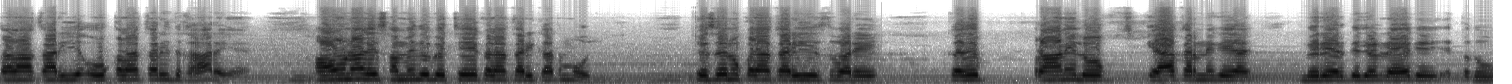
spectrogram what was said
ਕਲਾਕਾਰੀ ਹੈ ਉਹ ਕਲਾਕਾਰੀ ਦਿਖਾ ਰਹੇ ਆ ਆਉਣ ਵਾਲੇ ਸਮੇਂ ਦੇ ਵਿੱਚ ਇਹ ਕਲਾਕਾਰੀ ਖਤਮ ਹੋ ਜੂਗੀ। ਕਿਸੇ ਨੂੰ ਕਲਾਕਾਰੀ ਇਸ ਬਾਰੇ ਕਦੇ ਪੁਰਾਣੇ ਲੋਕ ਕਿਆ ਕਰਨਗੇ ਆ, ਮੇਰੇ ਵਰਗੇ ਜਿਹੜੇ ਰਹਿ ਗਏ ਇੱਕ ਦੋ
